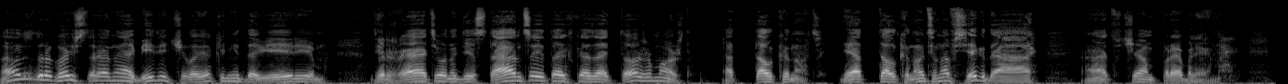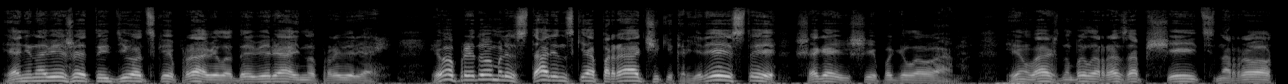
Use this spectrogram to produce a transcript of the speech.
Но, с другой стороны, обидеть человека недоверием, держать его на дистанции, так сказать, тоже может оттолкнуть. И оттолкнуть навсегда. Вот в чем проблема. Я ненавижу это идиотское правило «доверяй, но проверяй». Его придумали сталинские аппаратчики, карьеристы, шагающие по головам. Им важно было разобщить народ,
